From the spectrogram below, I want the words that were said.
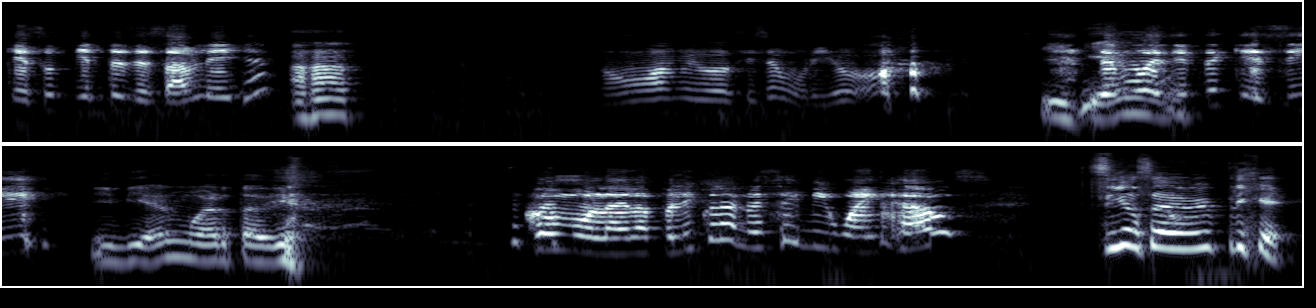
Que es un dientes de sable ella. Ajá. No, amigo, sí se murió. Y bien, Debo decirte que sí. y bien muerta, tío. Como la de la película no es Amy Winehouse. Sí, o sea, yo dije,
